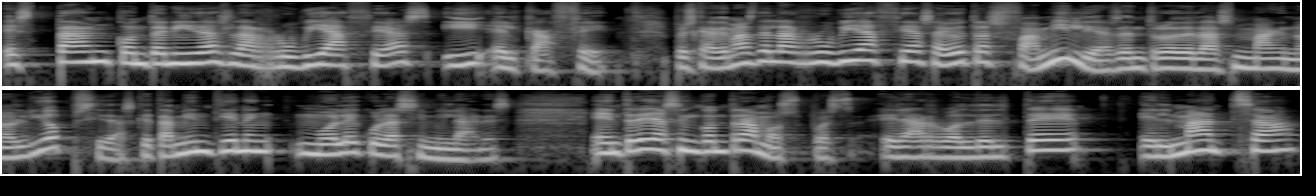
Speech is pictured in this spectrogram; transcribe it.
están contenidas las rubiáceas y el café. Pues que además de las rubiáceas hay otras familias dentro de las magnoliópsidas que también tienen moléculas similares. Entre ellas encontramos pues, el árbol del té, el matcha,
